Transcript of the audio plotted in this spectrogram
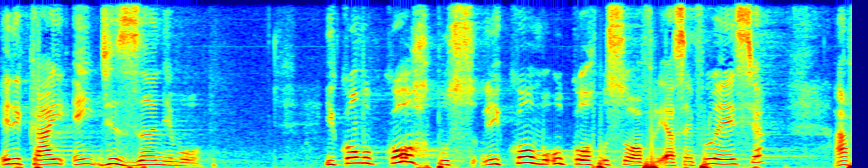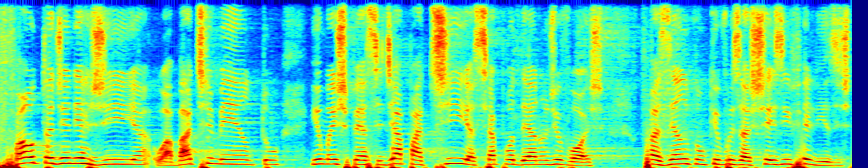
ele cai em desânimo. E como o corpo, e como o corpo sofre essa influência, a falta de energia, o abatimento e uma espécie de apatia se apoderam de vós, fazendo com que vos acheis infelizes.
